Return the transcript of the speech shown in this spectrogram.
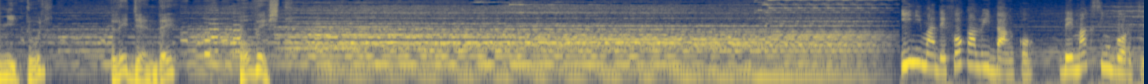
mituri, legende, povești. Inima de foc a lui Danco, de Maxim Gorki.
